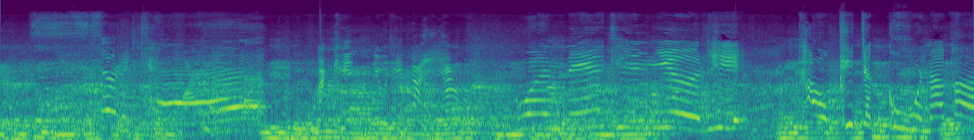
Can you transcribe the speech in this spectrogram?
กไข่ต้มนะจ๊ะแจกไข่ต้มมีถุงอาคินอยู่ที่ไหนอะวันนี้คิดอยู่ที่ เขาคิดจะกูนะคะ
